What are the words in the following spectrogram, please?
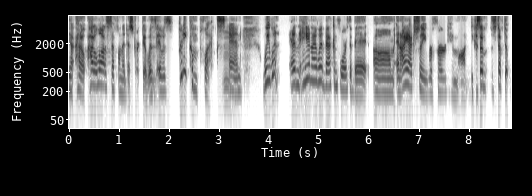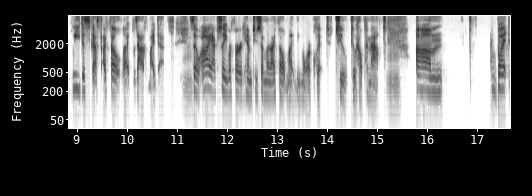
had, had a lot of stuff on the district. It was it was pretty complex, mm. and we went and he and I went back and forth a bit. Um, and I actually referred him on because some of the stuff that we discussed I felt like was out of my depth. Mm. So I actually referred him to someone I felt might be more equipped to to help him out. Mm-hmm. Um, but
